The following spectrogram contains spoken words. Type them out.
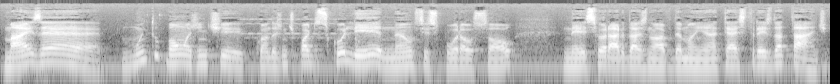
mas é muito bom a gente, quando a gente pode escolher não se expor ao sol nesse horário das nove da manhã até as três da tarde.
